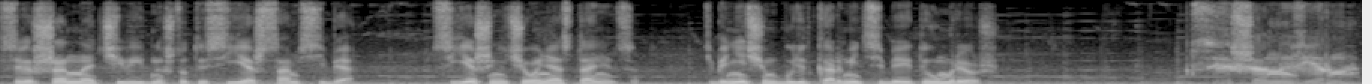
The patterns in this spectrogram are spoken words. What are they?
Совершенно очевидно, что ты съешь сам себя. Съешь и ничего не останется. Тебе нечем будет кормить себя, и ты умрешь. Совершенно верно.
